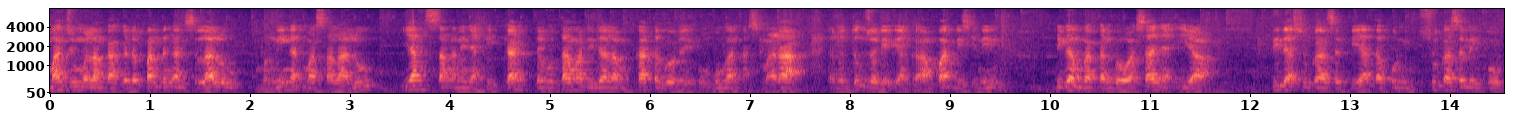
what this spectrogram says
maju melangkah ke depan dengan selalu mengingat masa lalu yang sangat menyakitkan terutama di dalam kategori hubungan asmara. Dan untuk zodiak yang keempat di sini digambarkan bahwasanya ia tidak suka setia ataupun suka selingkuh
